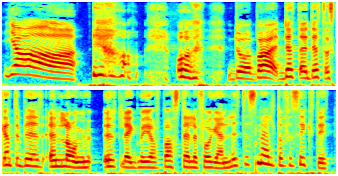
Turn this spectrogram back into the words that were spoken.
Ja. Ja, och då bara, detta, detta ska inte bli en lång utlägg, men jag bara ställer frågan lite snällt och försiktigt.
